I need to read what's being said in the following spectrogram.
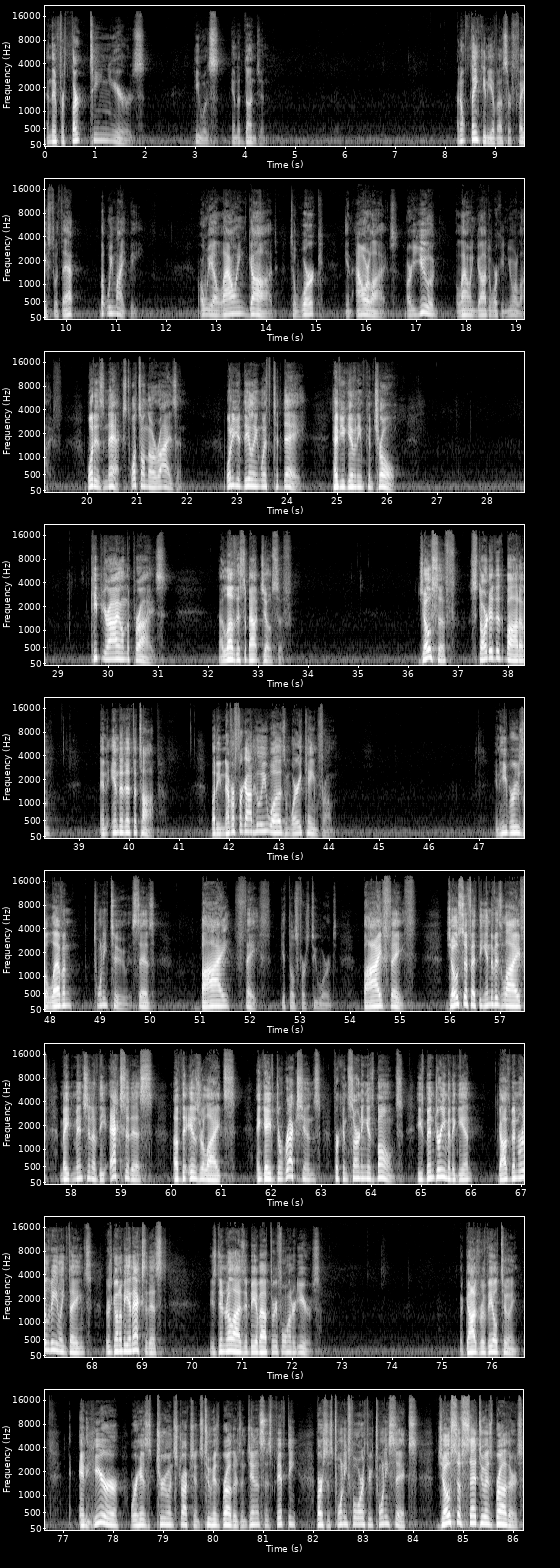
And then for 13 years, he was in a dungeon. I don't think any of us are faced with that, but we might be. Are we allowing God to work in our lives? Are you allowing God to work in your life? What is next? What's on the horizon? What are you dealing with today? Have you given him control? Keep your eye on the prize. I love this about Joseph. Joseph started at the bottom and ended at the top, but he never forgot who he was and where he came from. In Hebrews 11 22, it says, by faith. Get those first two words. By faith. Joseph, at the end of his life, made mention of the exodus of the Israelites and gave directions for concerning his bones. He's been dreaming again. God's been revealing things. There's going to be an exodus. He just didn't realize it'd be about three or four hundred years. But God's revealed to him. And here were his true instructions to his brothers. In Genesis 50, verses 24 through 26, Joseph said to his brothers,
